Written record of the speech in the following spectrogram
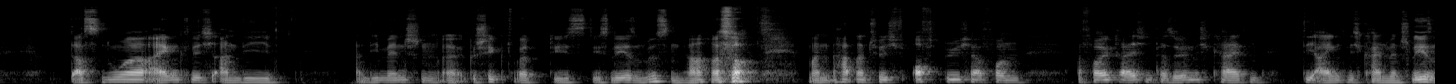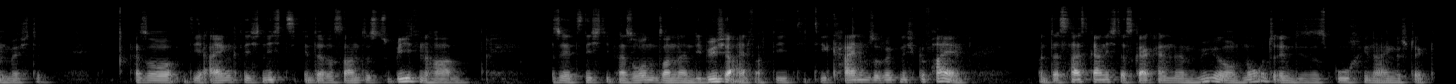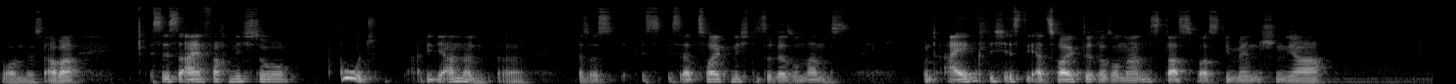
das nur eigentlich an die, an die Menschen äh, geschickt wird, die es lesen müssen. Ja? Also man hat natürlich oft Bücher von erfolgreichen Persönlichkeiten, die eigentlich kein Mensch lesen möchte. Also die eigentlich nichts Interessantes zu bieten haben. Also jetzt nicht die Personen, sondern die Bücher einfach, die, die, die keinem so wirklich gefallen. Und das heißt gar nicht, dass gar keine Mühe und Not in dieses Buch hineingesteckt worden ist. Aber es ist einfach nicht so gut wie die anderen. Äh, also es, es, es erzeugt nicht diese Resonanz. Und eigentlich ist die erzeugte Resonanz das, was die Menschen ja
